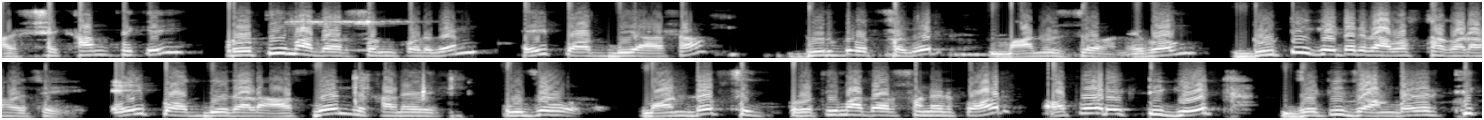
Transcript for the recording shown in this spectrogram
আর সেখান থেকেই প্রতিমা দর্শন করবেন এই পথ দিয়ে আসা দুর্গোৎসবের মানুষজন এবং দুটি গেটের ব্যবস্থা করা হয়েছে। এই পথ দিয়ে তারা আসবেন এখানে পুজো মণ্ডপ প্রতিমা দর্শনের পর অপর একটি গেট যেটি জঙ্গলের ঠিক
